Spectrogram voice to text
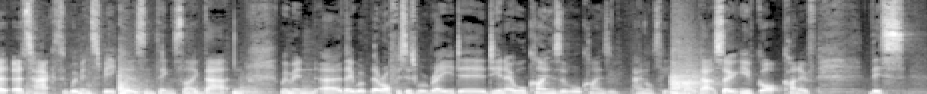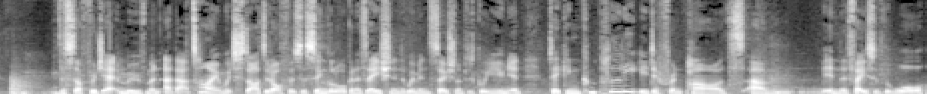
a- attack women speakers and things like that. And women, uh, they were their offices were raided. You know, all kinds of all kinds of penalties like that. So you've got kind of this the suffragette movement at that time, which started off as a single organisation in the Women's Social and Political Union, taking completely different paths um, in the face of the war.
